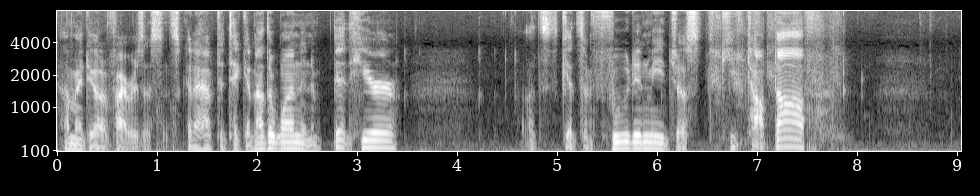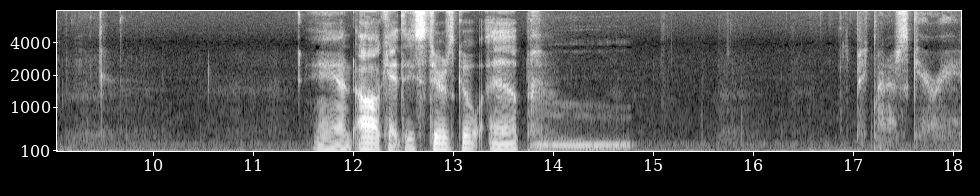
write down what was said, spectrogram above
How am I doing on fire resistance? Gonna have to take another one in a bit here. Let's get some food in me just to keep topped off. And, oh, okay, these stairs go up. Pigmen are scary.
